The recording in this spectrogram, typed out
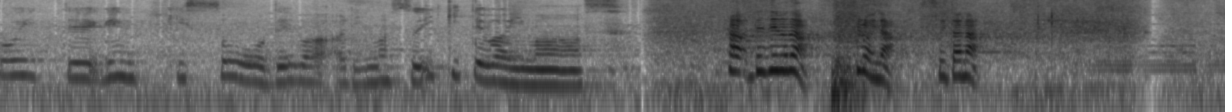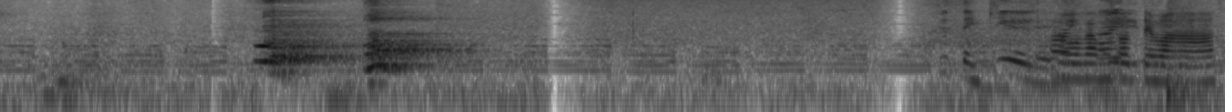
動いて元気そうではあります。生きてはいます。あ出てるな。白いな。ついたな。10.9で動画も撮ってます。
